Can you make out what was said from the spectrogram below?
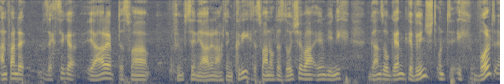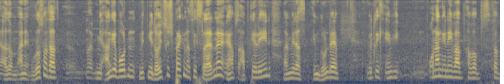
Anfang der 60er Jahre, das war 15 Jahre nach dem Krieg, das war noch, das Deutsche war irgendwie nicht ganz so gern gewünscht und ich wollte, also meine Großmutter hat äh, mir angeboten, mit mir Deutsch zu sprechen, dass ich es lerne. Ich habe es abgelehnt, weil mir das im Grunde wirklich irgendwie unangenehm war, aber es war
